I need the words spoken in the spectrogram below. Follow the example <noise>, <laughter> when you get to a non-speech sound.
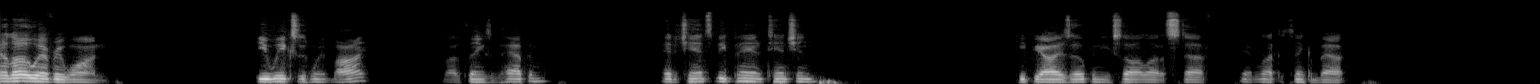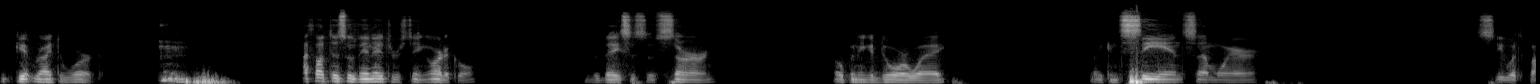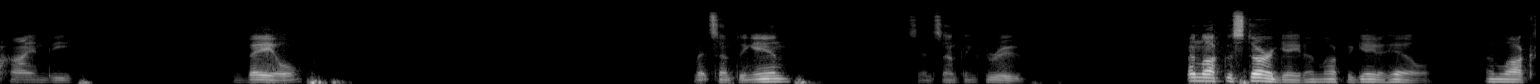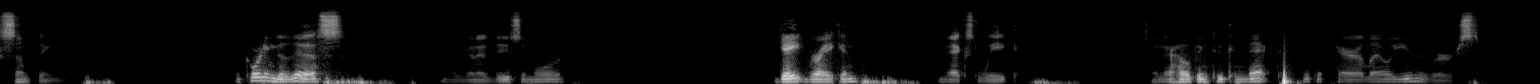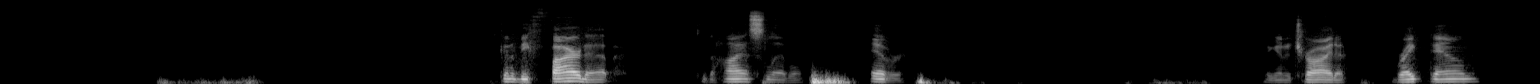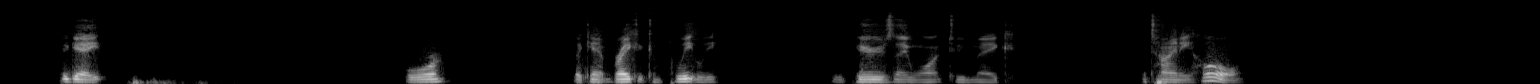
Hello, everyone. A few weeks has went by. A lot of things have happened. Had a chance to be paying attention. Keep your eyes open. You saw a lot of stuff. You had a lot to think about. Let's get right to work. <clears throat> I thought this was an interesting article. The basis of CERN opening a doorway. They can see in somewhere see what's behind the veil. Let something in, send something through. Unlock the stargate, unlock the gate of hell, unlock something. According to this, we're going to do some more gate breaking next week and they're hoping to connect with a parallel universe. It's going to be fired up to the highest level ever. They're going to try to break down the gate, or they can't break it completely, it appears they want to make a tiny hole.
